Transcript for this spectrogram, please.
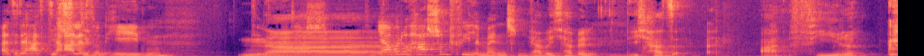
also der hasst ja Das alles stimmt. und jeden. Na. Ja, aber du hast schon viele Menschen. Ja, aber ich habe, ich hasse ah, viel.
